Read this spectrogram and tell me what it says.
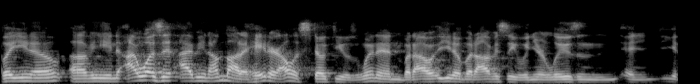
But you know, I mean, I wasn't. I mean, I'm not a hater. I was stoked he was winning, but I, you know, but obviously when you're losing and you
